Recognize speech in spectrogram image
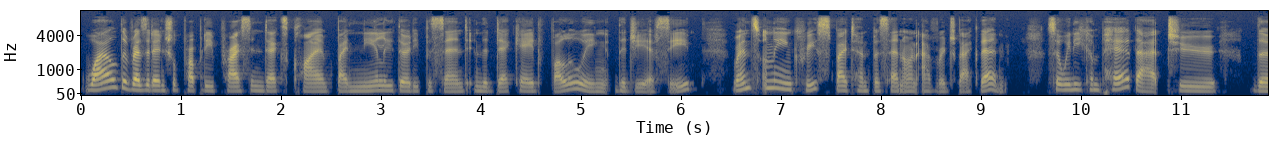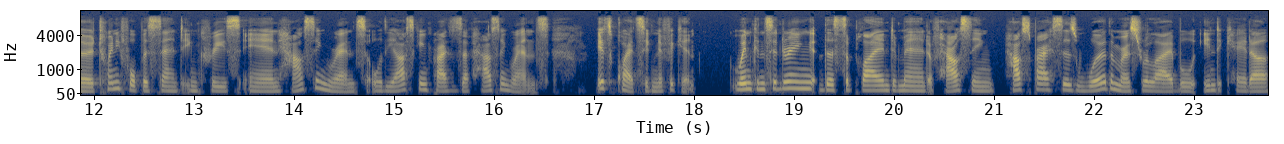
While the residential property price index climbed by nearly 30% in the decade following the GFC, rents only increased by 10% on average back then. So when you compare that to the 24% increase in housing rents or the asking prices of housing rents, it's quite significant. When considering the supply and demand of housing, house prices were the most reliable indicator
